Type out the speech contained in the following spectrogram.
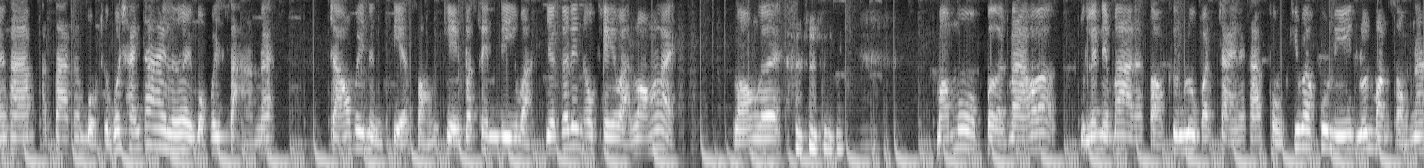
นะครับ อัตราการบวกถือว่าใช้ได้เลยบวกไป 3 นะเจ้าไป 1 เสีย 2 เกมเปอร์เซ็นต์ดีว่ะเยอการเล่นโอเคว่ะลองเท่าไหร่ลองเลยมาโม่เปิดมาเพราะอยู่เล่นในบ้านนะต่อครึ่งลูกวัดใจนะครับ ผมคิดว่าคู่นี้ลุ้นบอลสองหน้า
